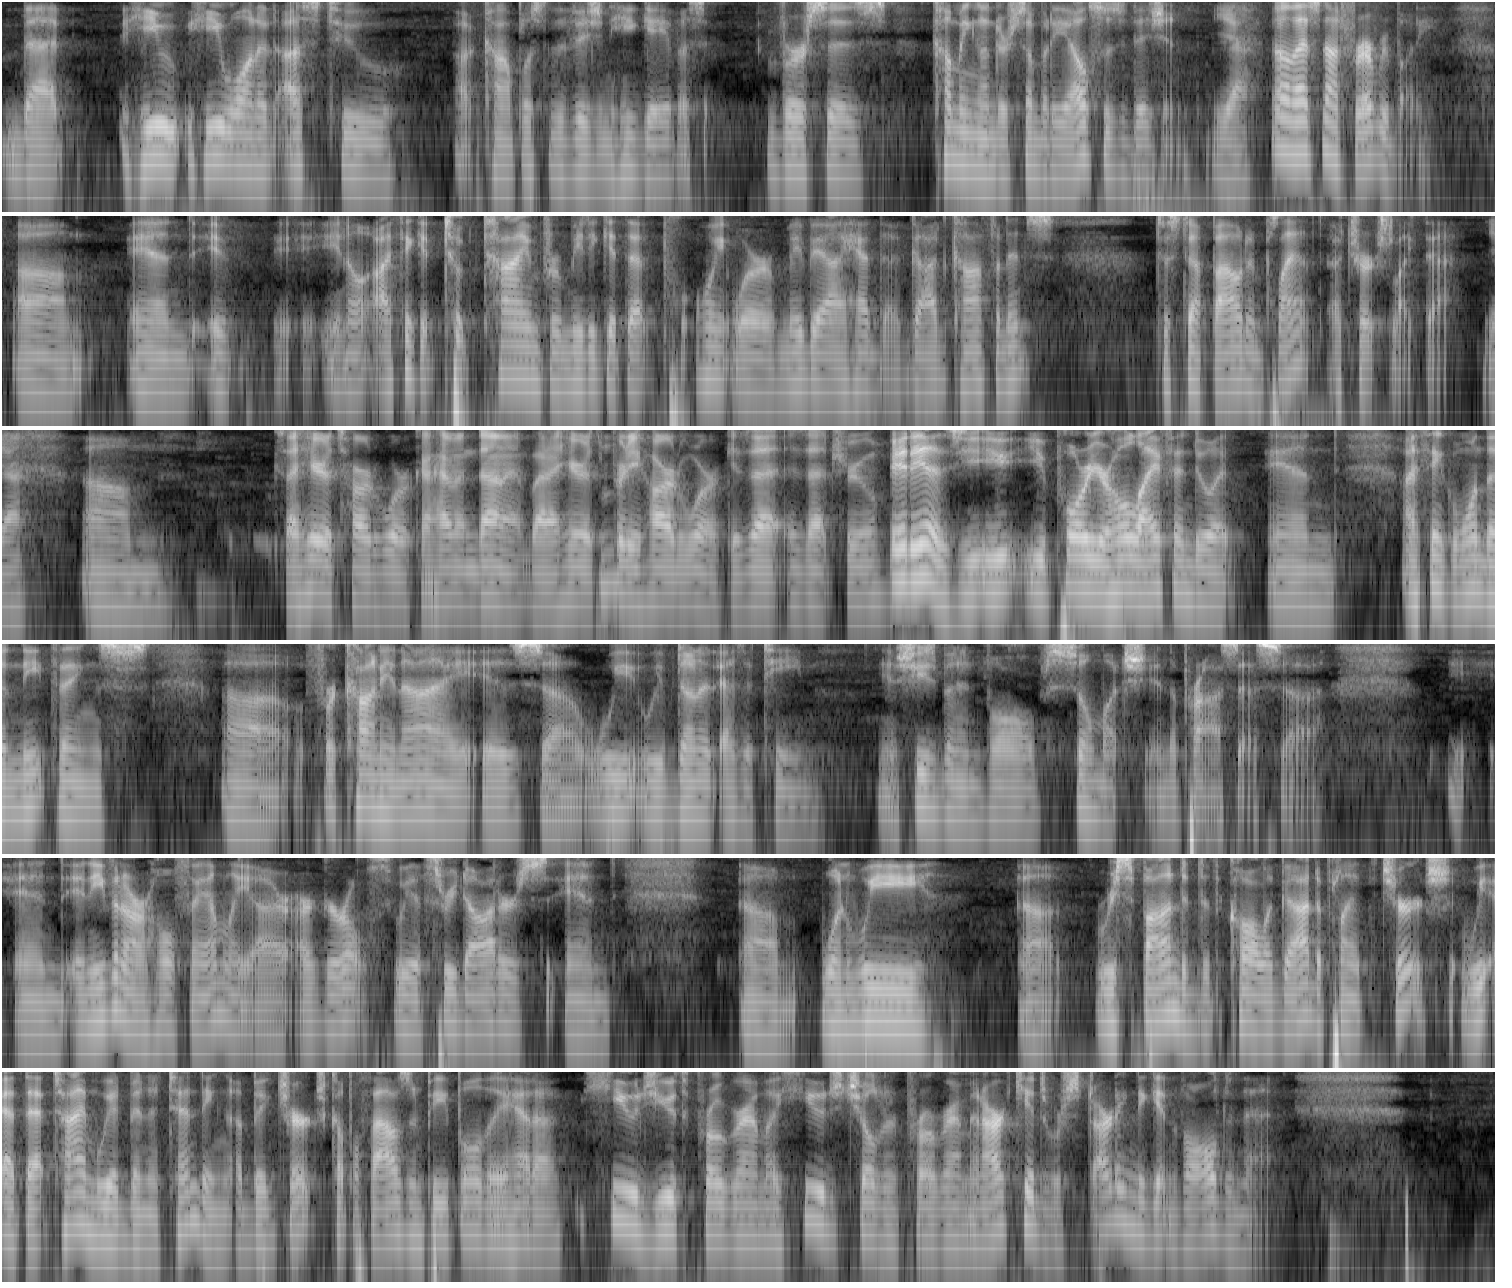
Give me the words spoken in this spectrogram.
that he he wanted us to accomplish the vision he gave us versus coming under somebody else's vision. Yeah, No, that's not for everybody. Um, and if you know, I think it took time for me to get that point where maybe I had the God confidence to step out and plant a church like that. yeah. Um, Because I hear it's hard work. I haven't done it, but I hear Hmm. it's pretty hard work. Is that is that true? It is. You, you you pour your whole life into it, and I think one of the neat things uh, for Connie and I is uh, we we've done it as a team. You know, she's been involved so much in the process, uh, and and even our whole family, our our girls. We have three daughters, and um, when we uh, responded to the call of God to plant the church, we at that time we had been attending a big church, a couple thousand people. They had a huge youth program, a huge children's program, and our kids were starting to get involved in that.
